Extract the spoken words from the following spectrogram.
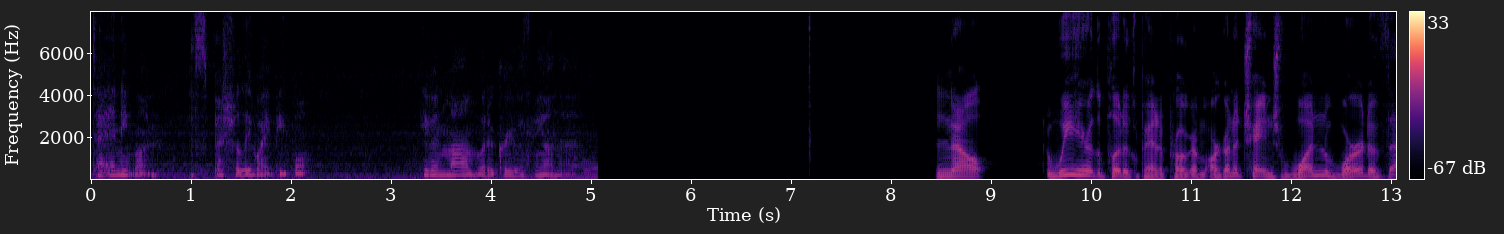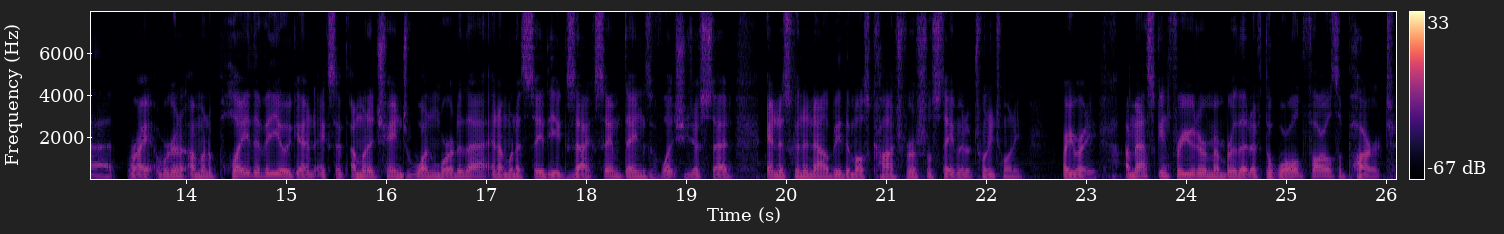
to anyone, especially white people. Even mom would agree with me on that. Now, we here at the Political Panda program are going to change one word of that, right? We're going to I'm going to play the video again, except I'm going to change one word of that and I'm going to say the exact same things of what she just said, and it's going to now be the most controversial statement of 2020. Are you ready? I'm asking for you to remember that if the world falls apart,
